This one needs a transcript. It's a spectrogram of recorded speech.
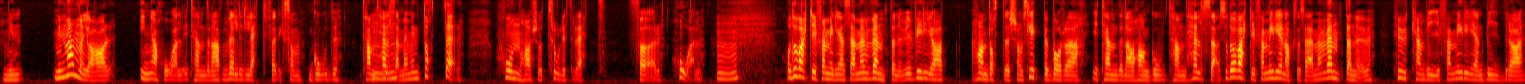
min, min man och jag har inga hål i tänderna, har haft väldigt lätt för liksom god tandhälsa. Mm. Men min dotter hon har så otroligt rätt för hål. Mm. Och då vart det i familjen så här, men vänta nu, vi vill ju ha, ha en dotter som slipper borra i tänderna och ha en god tandhälsa. Så då vart det i familjen också så här, men vänta nu, hur kan vi i familjen bidra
